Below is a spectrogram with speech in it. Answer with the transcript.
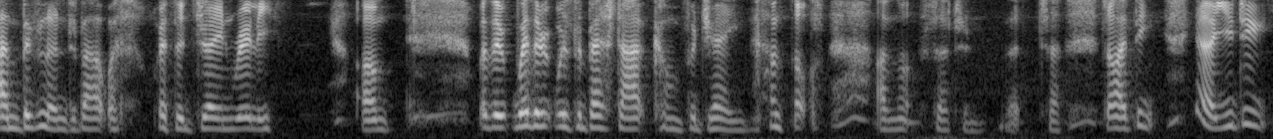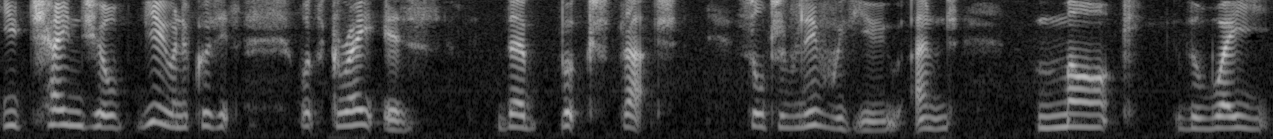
ambivalent about whether, whether Jane really, um, whether whether it was the best outcome for Jane. I'm not, I'm not certain. But uh, so I think, you know, you do you change your view, and of course, it's what's great is they're books that sort of live with you and mark the way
